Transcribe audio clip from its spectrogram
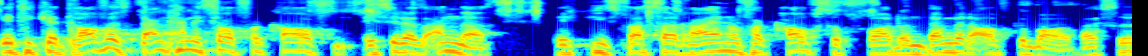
Etikett drauf ist, dann kann ich es auch verkaufen. Ich sehe das anders. Ich gieße Wasser rein und verkaufe sofort und dann wird aufgebaut, weißt du?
